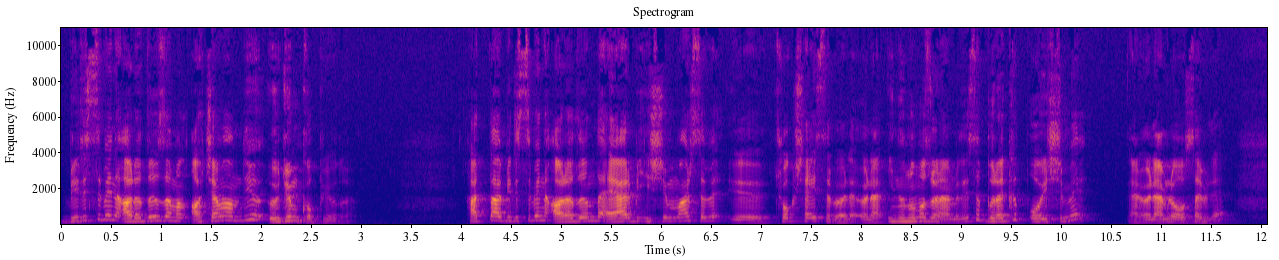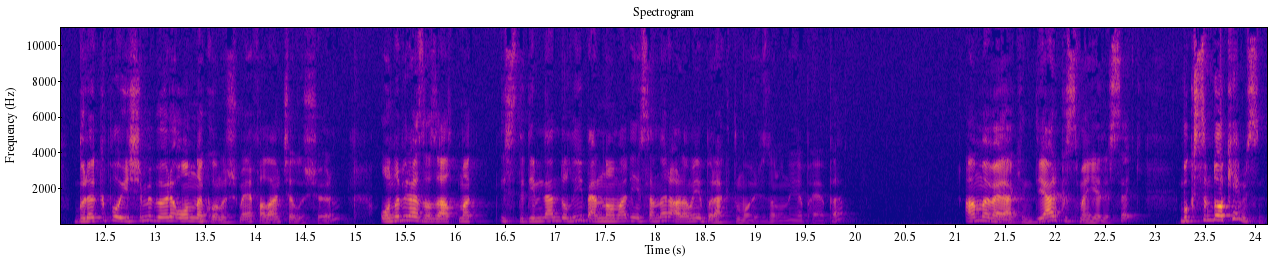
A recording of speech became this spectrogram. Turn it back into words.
Birisi beni aradığı zaman açamam diye ödüm kopuyordu. Hatta birisi beni aradığında eğer bir işim varsa ve e, çok şeyse böyle önem, inanılmaz önemli değilse bırakıp o işimi yani önemli olsa bile bırakıp o işimi böyle onunla konuşmaya falan çalışıyorum. Onu biraz azaltmak istediğimden dolayı ben normalde insanları aramayı bıraktım o yüzden onu yapa yapa. Ama ve lakin diğer kısma gelirsek bu kısımda okey misin?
